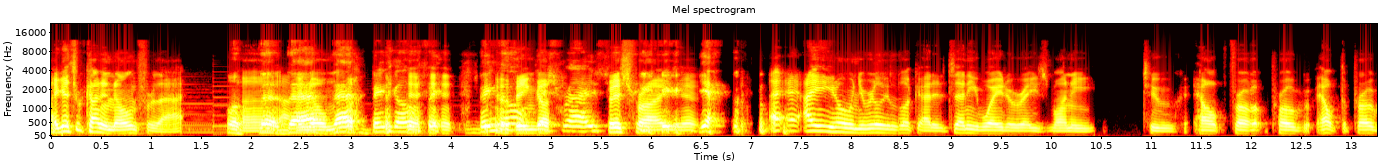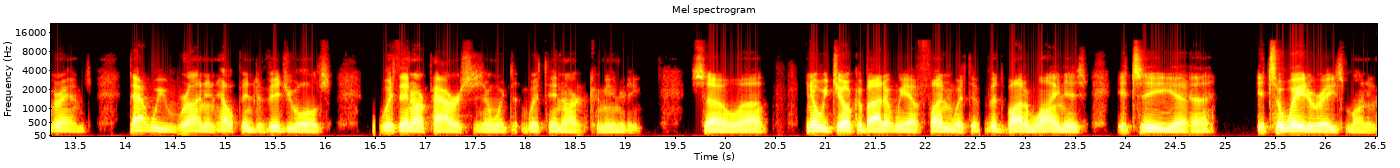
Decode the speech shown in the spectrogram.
I guess we're kind of known for that. Well, uh, that, that, bingo, bingo, bingo, fish fries, fish fries. Yeah, yeah. I, I, you know, when you really look at it, it's any way to raise money to help pro, pro help the programs that we run and help individuals within our parishes and with, within our community. So, uh, you know, we joke about it and we have fun with it, but the bottom line is, it's a uh, it's a way to raise money,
